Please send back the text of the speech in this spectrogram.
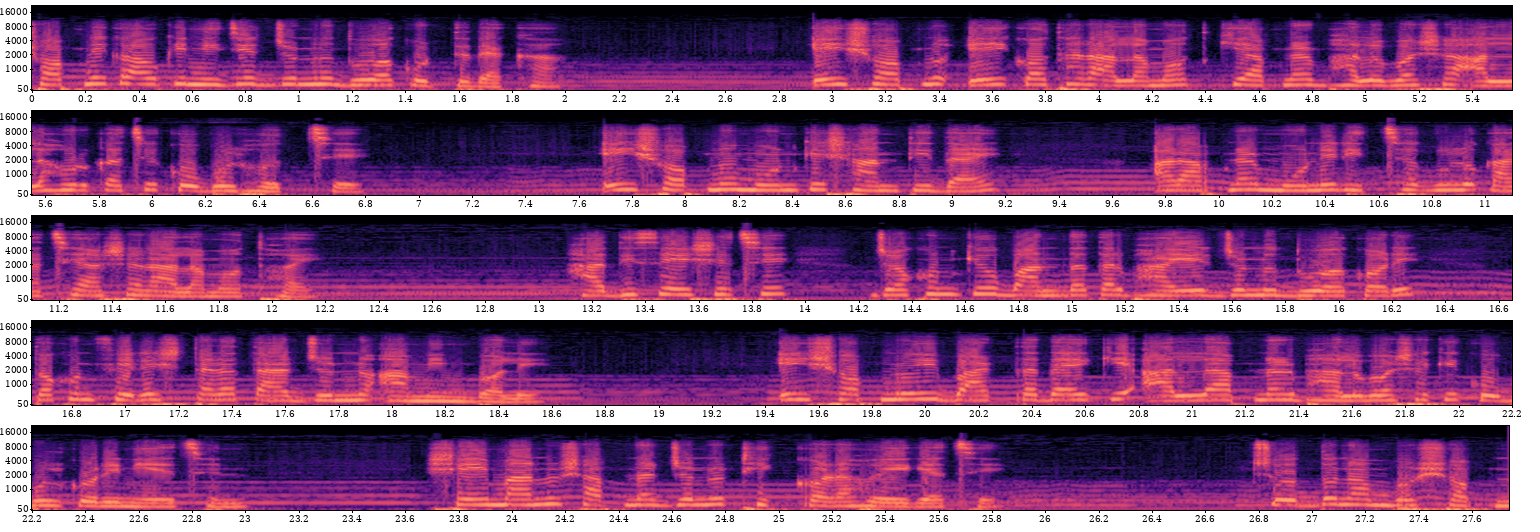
স্বপ্নে কাউকে নিজের জন্য দোয়া করতে দেখা। এই স্বপ্ন, এই কথার আলামত কি আপনার ভালোবাসা আল্লাহর কাছে কবুল হচ্ছে? এই স্বপ্ন মনকে শান্তি দেয় আর আপনার মনের ইচ্ছাগুলো কাছে আসার আলামত হয়। হাদিসে এসেছে, যখন কেউ বান্দা তার ভাইয়ের জন্য দোয়া করে, তখন ফেরেশতারা তার জন্য আমিন বলে। এই স্বপ্ন এই বার্তা দেয় কি আল্লাহ আপনার ভালোবাসাকে কবুল করে নিয়েছেন। সেই মানুষ আপনার জন্য ঠিক করা হয়ে গেছে। চোদ্দ নম্বর স্বপ্ন,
